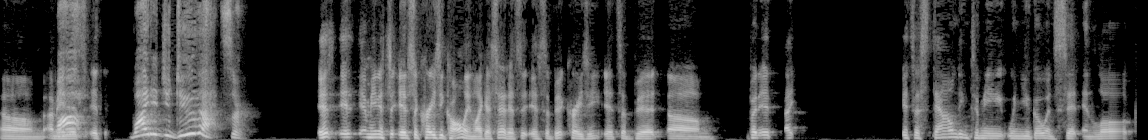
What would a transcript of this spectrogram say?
Um, I mean, Why? it's, it, Why did you do that, sir? It, it, I mean, it's, it's a crazy calling. Like I said, it's, it's a bit crazy. It's a bit, um, but it, I, it's astounding to me when you go and sit and look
